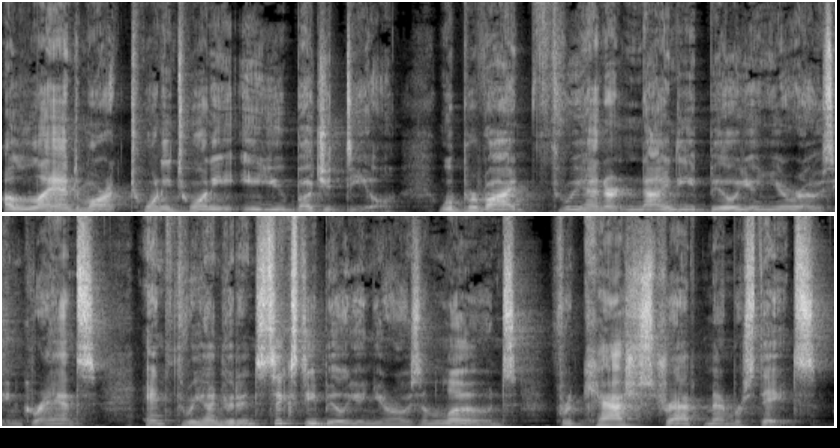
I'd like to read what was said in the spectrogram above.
a landmark 2020 EU budget deal will provide 390 billion euros in grants and 360 billion euros in loans for cash strapped member states.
